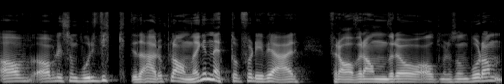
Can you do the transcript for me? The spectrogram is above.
av, av liksom hvor viktig det er å planlegge, nettopp fordi vi er fra hverandre og alt mulig sånn. Hvordan,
